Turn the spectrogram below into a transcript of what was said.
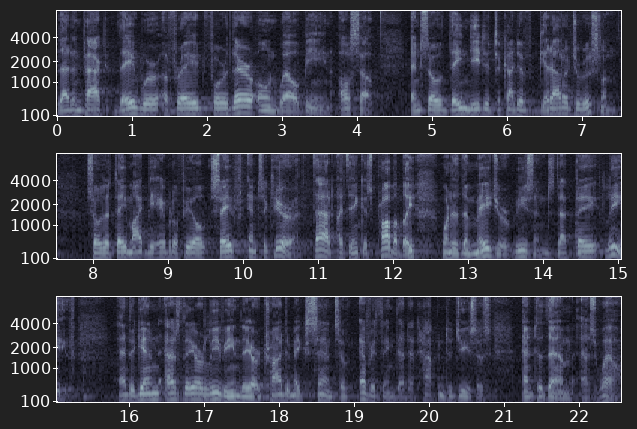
that in fact they were afraid for their own well being also. And so they needed to kind of get out of Jerusalem so that they might be able to feel safe and secure. That, I think, is probably one of the major reasons that they leave. And again, as they are leaving, they are trying to make sense of everything that had happened to Jesus and to them as well.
